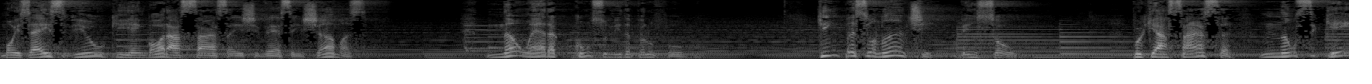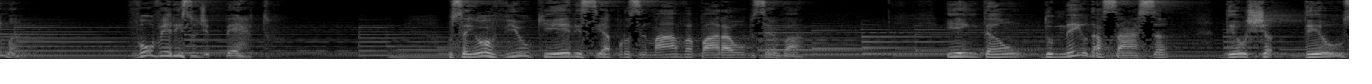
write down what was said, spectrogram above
Moisés viu que, embora a sarça estivesse em chamas, não era consumida pelo fogo. Que impressionante, pensou, porque a sarça não se queima. Vou ver isso de perto. O Senhor viu que ele se aproximava para observar. E então, do meio da sarça, Deus, Deus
